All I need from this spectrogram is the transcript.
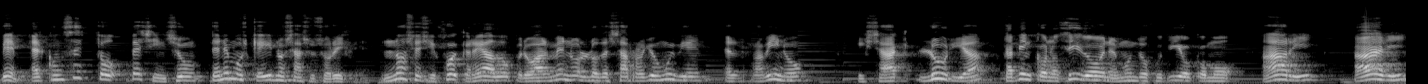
Bien, el concepto de Shinsun tenemos que irnos a sus orígenes. No sé si fue creado, pero al menos lo desarrolló muy bien el rabino Isaac Luria, también conocido en el mundo judío como Ari, Ari,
